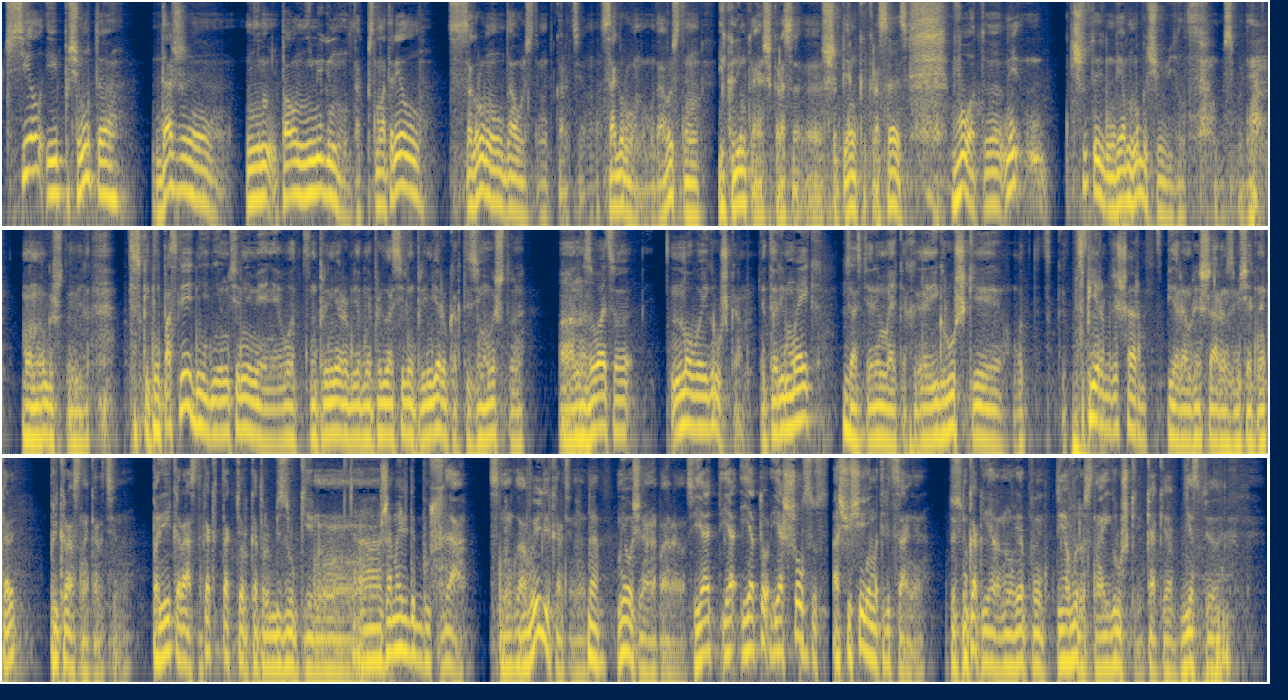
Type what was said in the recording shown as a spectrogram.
сел и почему-то даже, не, по-моему, не мигнул. Так посмотрел с огромным удовольствием эту картину. С огромным удовольствием. И Клим, конечно, краса... Шипенко, красавец. Вот. Что-то я много чего видел, господи. Много что видел. Так сказать, не последние дни, но тем не менее. Вот, например, меня, пригласили на премьеру как-то зимой, что ли. А, называется «Новая игрушка». Это ремейк, кстати, о ремейках. Игрушки. Вот, с Пьером Ришаром. С Пьером Ришаром. Замечательная картина. Прекрасная картина. Прекрасно. Как этот актер, который без руки... А, Жамель Дебус. Да. С ним Вы видели картину? Да. Мне очень она понравилась. Я, я, я, то, я шел с ощущением отрицания. То есть, ну как я, ну, я, я вырос на игрушке, как я в детстве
